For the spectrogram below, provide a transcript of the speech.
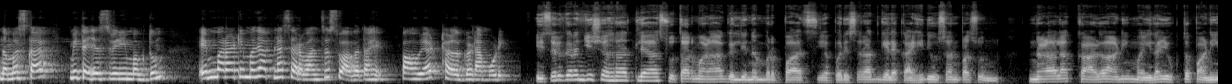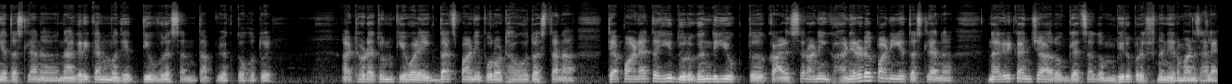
नमस्कार मी तेजस्विनी मगदुम. एम मराठीमध्ये आपल्या सर्वांचं स्वागत आहे. पाहुयात ठळक घडामोडी. इचलकरंजी शहरातल्या सुतारमाळा गल्ली नंबर पाच या परिसरात गेल्या काही दिवसांपासून नळाला काळं आणि मैलायुक्त पाणी येत असल्यानं नागरिकांमध्ये तीव्र संताप व्यक्त होतोय. आठवड्यातून केवळ एकदाच पाणी पुरवठा होत असताना त्या पाण्यातही दुर्गंधीयुक्त काळसर आणि घाणेरडं पाणी येत असल्यानं नागरिकांच्या आरोग्याचा गंभीर प्रश्न निर्माण झालाय.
